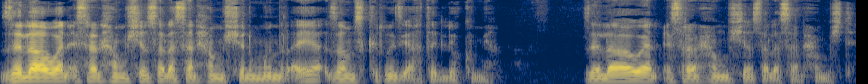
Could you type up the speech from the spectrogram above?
زلاوان عسران حموشين سلاسان حموشين مون رأيا إذا مسكرنا زي أختل لكم يا. زلاوان عسران حموشين سلاسان حموشتين.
